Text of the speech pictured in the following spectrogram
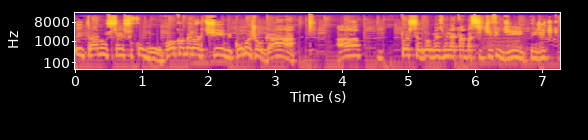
entrar num senso comum. Qual que é o melhor time? Como jogar? A torcedor mesmo ele acaba se dividindo. Tem gente que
